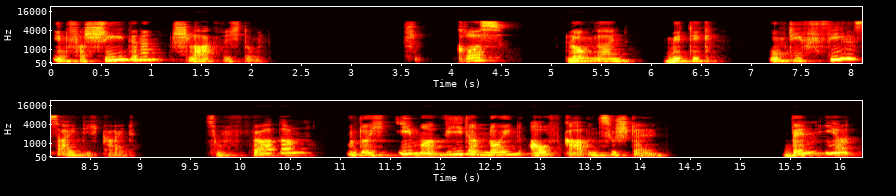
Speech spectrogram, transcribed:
in verschiedenen Schlagrichtungen. Cross, Longline, mittig, um die Vielseitigkeit zu fördern und euch immer wieder neuen Aufgaben zu stellen. Wenn ihr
